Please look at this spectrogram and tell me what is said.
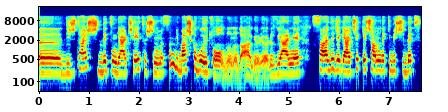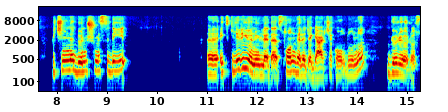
e, dijital şiddetin gerçeğe taşınmasının bir başka boyutu olduğunu daha görüyoruz. Yani sadece gerçek yaşamdaki bir şiddet biçimine dönüşmesi değil, e, etkileri yönüyle de son derece gerçek olduğunu görüyoruz.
